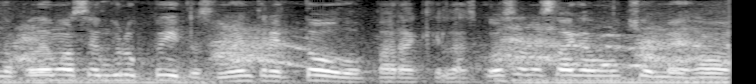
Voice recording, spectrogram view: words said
no podemos hacer un grupito, sino entre todos, para que las cosas nos salgan mucho mejor.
